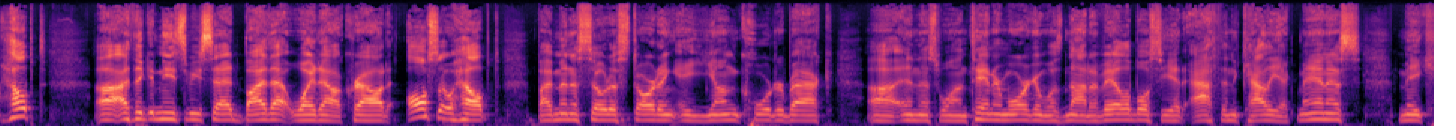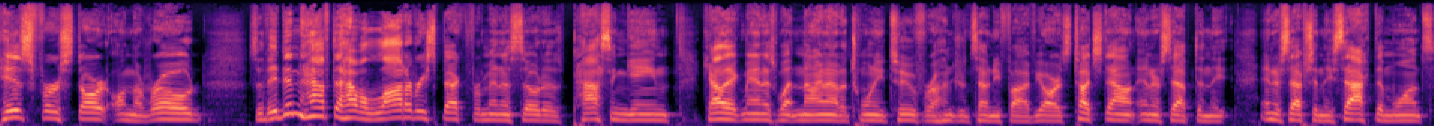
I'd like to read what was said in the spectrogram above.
helped, uh, I think it needs to be said, by that whiteout crowd. Also helped by Minnesota starting a young quarterback uh, in this one. Tanner Morgan was not available, so you had Athan Kaliakmanis make his first start on the road. So they didn't have to have a lot of respect for Minnesota's passing game. Kaliakmanis went 9 out of 22 for 175 yards, touchdown, intercept, and the interception. They sacked him once.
